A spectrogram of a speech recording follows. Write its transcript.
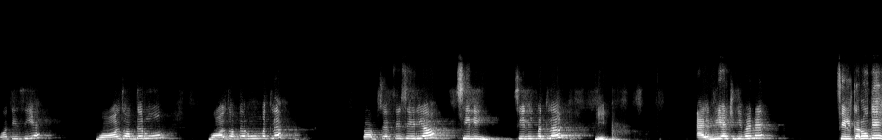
बहुत इजी है. Walls of the room walls of the room मतलब top surface area ceiling ceiling मतलब ये. एल बी एच गिवन है. फिल करोगे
